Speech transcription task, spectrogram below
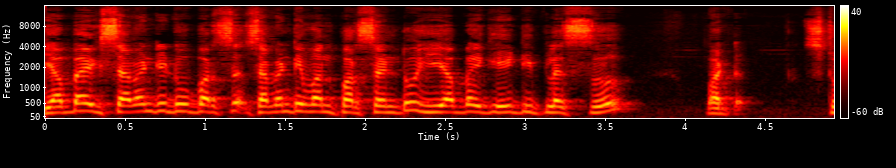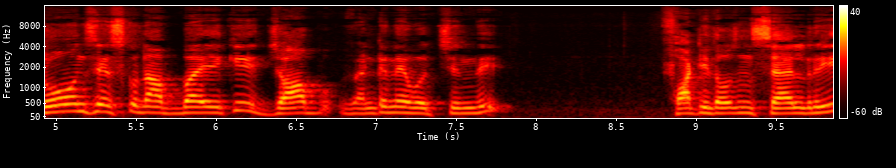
ఈ అబ్బాయికి seventy two percent seventy one percent ఈ అబ్బాయికి ఎయిటీ ప్లస్ బట్ స్టోన్స్ వేసుకున్న అబ్బాయికి జాబ్ వెంటనే వచ్చింది. ఫార్టీ థౌజండ్ శాలరీ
